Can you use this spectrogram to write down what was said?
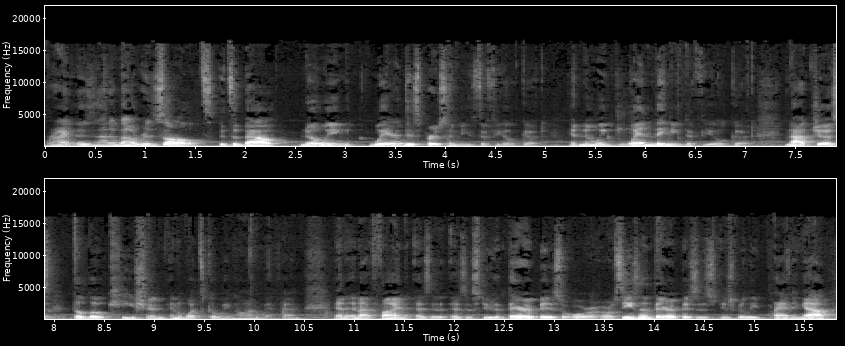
right? It's not about results, it's about knowing where this person needs to feel good and knowing when they need to feel good, not just the location and what's going on with them. And, and I find as a, as a student therapist or, or seasoned therapist is, is really planning out,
